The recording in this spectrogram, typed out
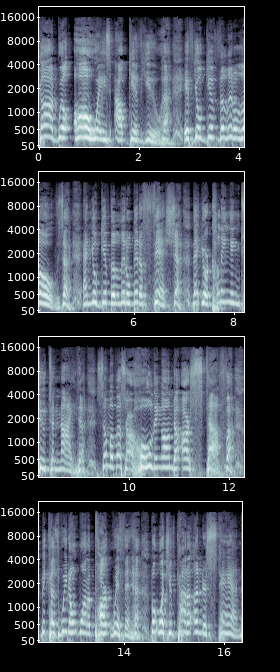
God will always outgive you. If you'll give the little loaves and you'll give the little bit of fish that you're clinging to tonight. Some of us are holding on to our stuff because we don't want to part with it. But what you've got to understand,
